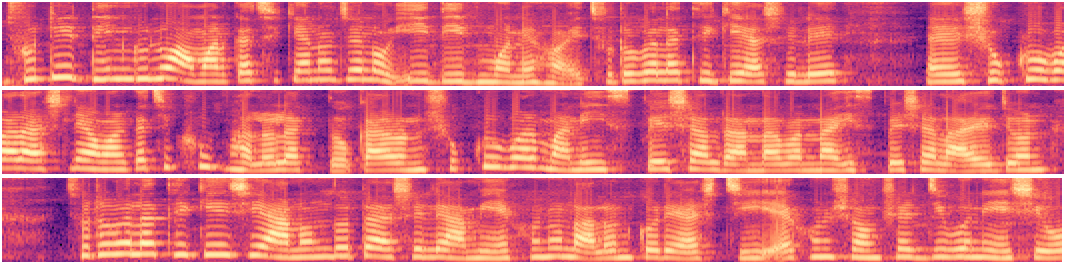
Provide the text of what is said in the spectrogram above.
ছুটির দিনগুলো আমার কাছে কেন যেন ঈদ ঈদ মনে হয়? ছোটোবেলা থেকে আসলে শুক্রবার আসলে আমার কাছে খুব ভালো লাগতো। কারণ শুক্রবার মানে স্পেশাল রান্নাবান্না স্পেশাল আয়োজন। ছোটোবেলা থেকে সেই আনন্দটা আসলে আমি এখনও লালন করে আসছি। এখন সংসার জীবনে এসেও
